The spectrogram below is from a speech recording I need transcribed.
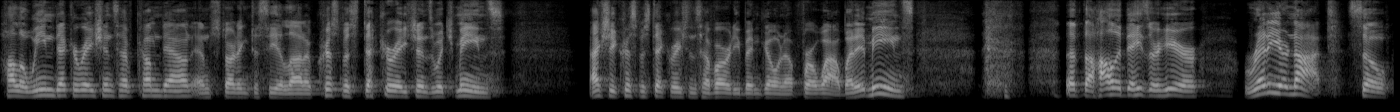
Halloween decorations have come down, and I'm starting to see a lot of Christmas decorations, which means Actually, Christmas decorations have already been going up for a while, but it means that the holidays are here, ready or not. So,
